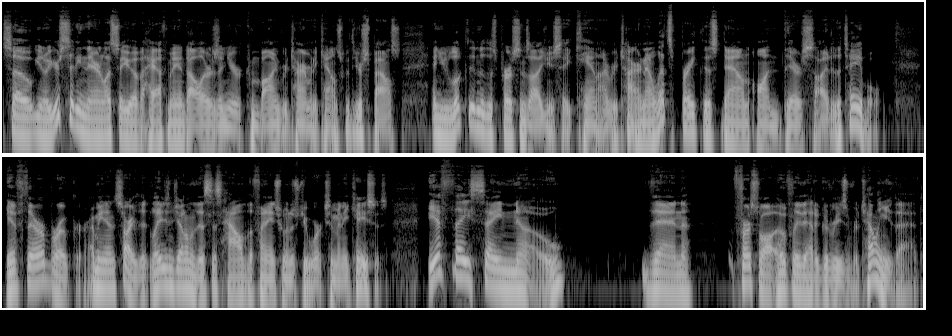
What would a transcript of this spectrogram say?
So, you know, you're sitting there and let's say you have a half million dollars in your combined retirement accounts with your spouse, and you look into this person's eyes and you say, Can I retire? Now, let's break this down on their side of the table. If they're a broker, I mean, I'm sorry, ladies and gentlemen, this is how the financial industry works in many cases. If they say no, then first of all, hopefully they had a good reason for telling you that.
